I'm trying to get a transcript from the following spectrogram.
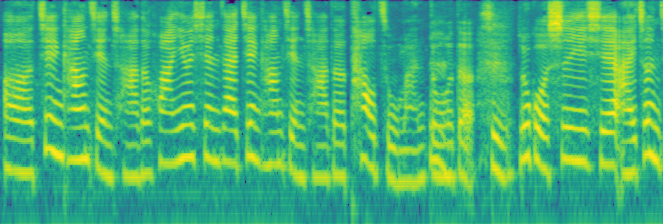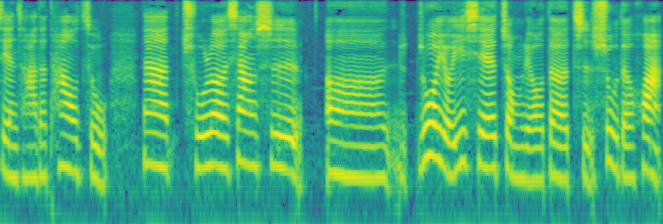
呃，健康检查的话，因为现在健康检查的套组蛮多的，是如果是一些癌症检查的套组，那除了像是呃，如果有一些肿瘤的指数的话，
